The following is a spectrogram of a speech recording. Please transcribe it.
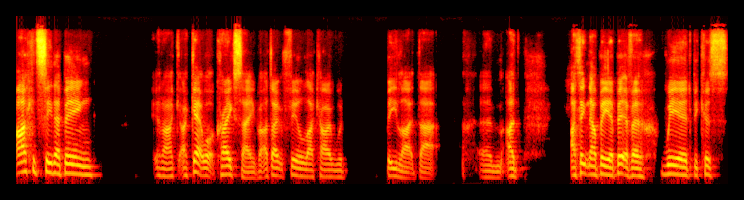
I could see there being, you know, I, I get what Craig's saying, but I don't feel like I would be like that. Um, I I think there'll be a bit of a weird because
